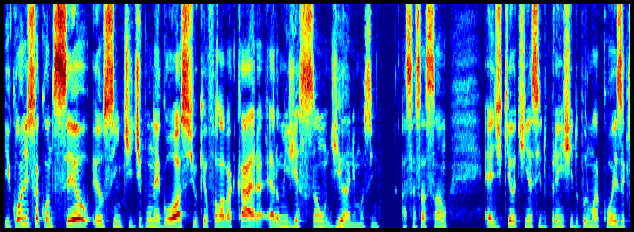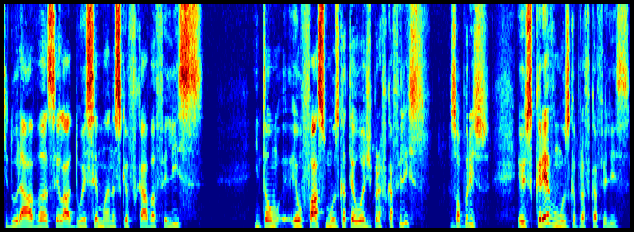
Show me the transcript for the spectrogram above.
E quando isso aconteceu, eu senti tipo um negócio que eu falava, cara, era uma injeção de ânimo, assim. A sensação é de que eu tinha sido preenchido por uma coisa que durava, sei lá, duas semanas que eu ficava feliz. Então eu faço música até hoje para ficar feliz. Só por isso. Eu escrevo música para ficar feliz.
